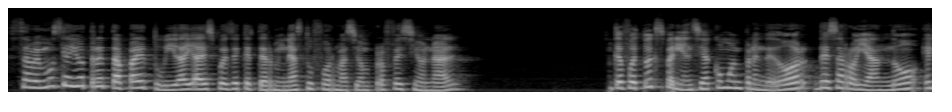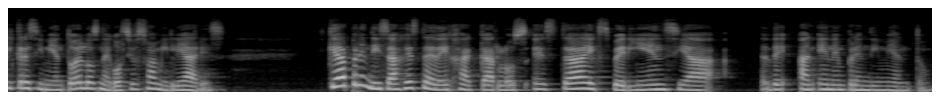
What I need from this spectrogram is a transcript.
Sabemos que hay otra etapa de tu vida ya después de que terminas tu formación profesional, que fue tu experiencia como emprendedor desarrollando el crecimiento de los negocios familiares. ¿Qué aprendizajes te deja, Carlos, esta experiencia de, en emprendimiento?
